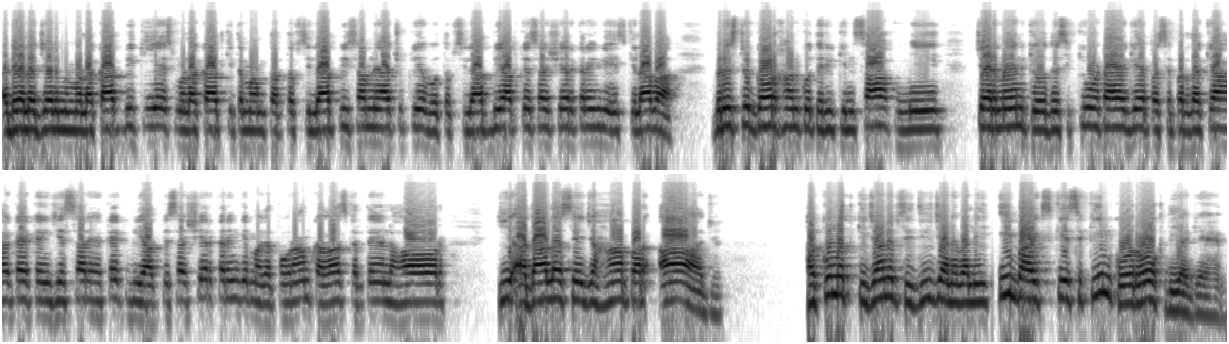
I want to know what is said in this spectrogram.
اڈیالہ جیل میں ملاقات بھی کی ہے۔ اس ملاقات کی تمام تر تفصیلات بھی سامنے آ چکی ہے وہ تفصیلات بھی آپ کے ساتھ شیئر کریں گے۔ اس کے علاوہ برسٹر گور خان کو تحریک انصاف میں چیئرمین کے عہدے سے کیوں ہٹایا گیا؟ پس پردہ کیا حقائق ہیں یہ سارے حقائق بھی آپ کے ساتھ شیئر کریں گے۔ مگر پروگرام کا آغاز کرتے ہیں لاہور کی عدالت سے، جہاں پر آج حکومت کی جانب سے دی جانے والی ای بائکس کے سکیم کو روک دیا گیا ہے۔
